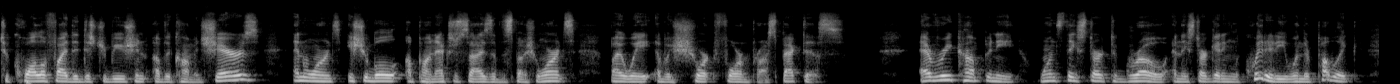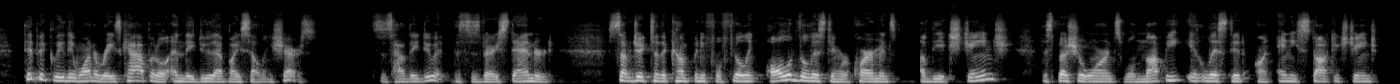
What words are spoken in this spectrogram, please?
to qualify the distribution of the common shares and warrants issuable upon exercise of the special warrants by way of a short form prospectus. Every company, once they start to grow and they start getting liquidity when they're public, typically they want to raise capital and they do that by selling shares. This is how they do it. This is very standard. Subject to the company fulfilling all of the listing requirements of the exchange, the special warrants will not be listed on any stock exchange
